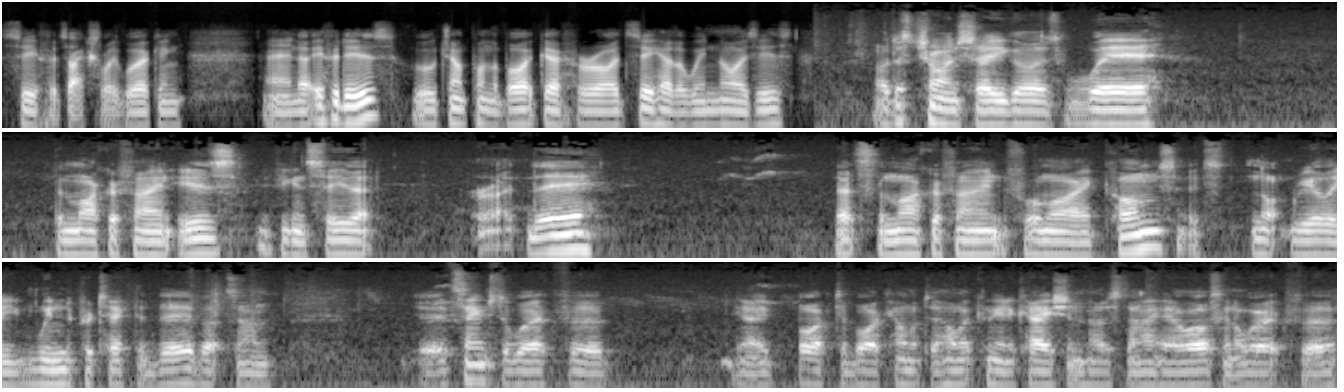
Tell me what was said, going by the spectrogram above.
see if it's actually working. And uh, if it is we'll jump on the bike go for a ride see how the wind noise is. I'll just try and show you guys where the microphone is if you can see that right there. That's the microphone for my comms. It's not really wind protected there but um, it seems to work for you know bike to bike helmet to helmet communication. I just don't know how well it's going to work for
